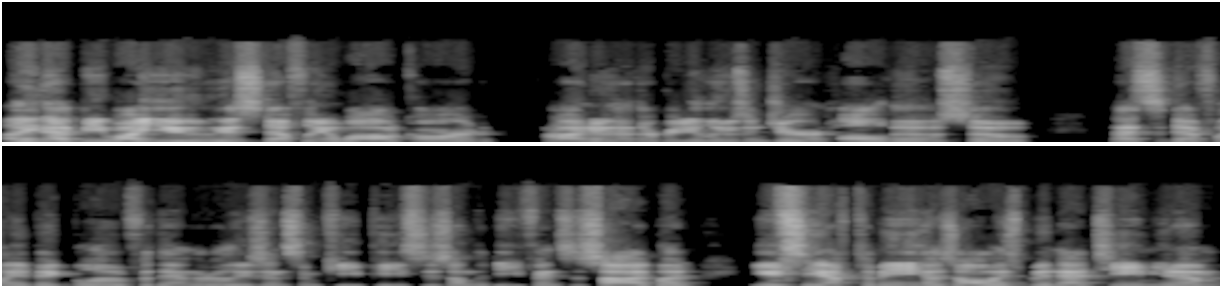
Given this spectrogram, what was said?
I think that BYU is definitely a wild card. I know that they're be losing Jaren Hall though, so that's definitely a big blow for them. They're losing some key pieces on the defensive side, but UCF to me has always been that team. You know,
